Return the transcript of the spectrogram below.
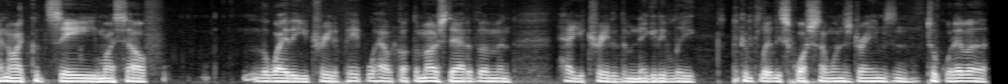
and I could see myself the way that you treated people, how it got the most out of them, and how you treated them negatively, completely squashed someone's dreams and took whatever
